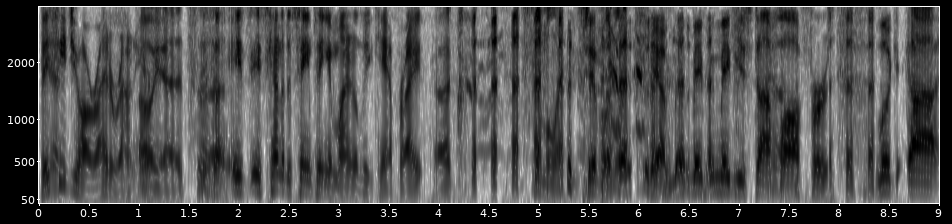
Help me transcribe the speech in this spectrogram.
They yeah. feed you all right around here. Oh yeah, it's uh, It's, like, it's, it's kind of the same thing in minor league camp, right? uh, similar. Similar. yeah, maybe maybe you stop off first. Look, uh,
